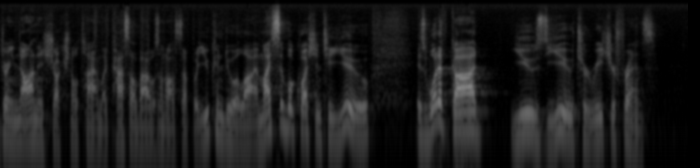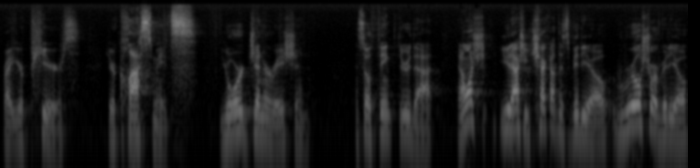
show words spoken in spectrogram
during non-instructional time, like pass out Bibles and all that stuff. But you can do a lot. And my simple question to you is what if God used you to reach your friends, right? Your peers, your classmates, your generation. And so think through that. And I want you to actually check out this video, real short video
